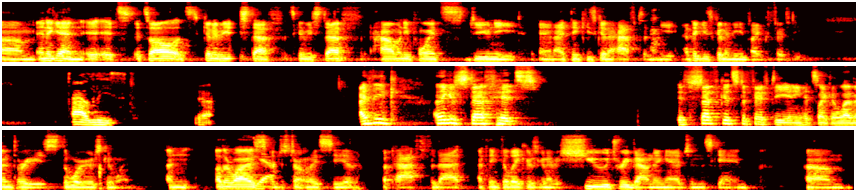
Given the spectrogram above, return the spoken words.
Um, and again, it, it's it's all it's going to be Steph. It's going to be Steph. How many points do you need? And I think he's going to have to need. I think he's going to need like fifty. at least. Yeah. I think I think if Steph hits if Steph gets to 50 and he hits like 11 threes, the Warriors can win. And otherwise, Yeah. I just don't really see a, a path for that. I think the Lakers are going to have a huge rebounding edge in this game. Um,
